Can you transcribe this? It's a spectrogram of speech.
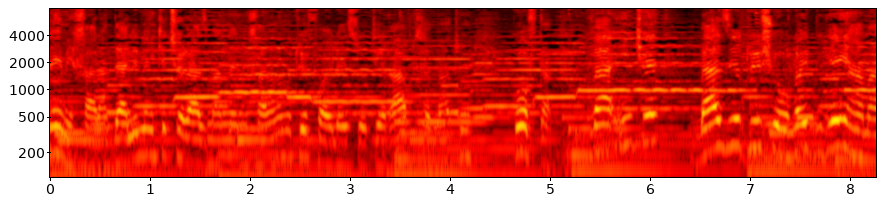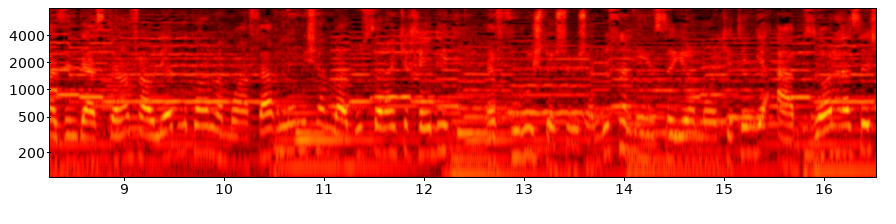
نمی‌خرن دلیل اینکه چرا از من نمی‌خرن اما توی فایل صوتی قبل خدمتتون گفتم. و اینکه بعضی توی شغلهای دیگه هم از این دست دارن فعالیت می‌کنن و موفق نمیشن و دوست دارن که خیلی فروش داشته باشن. دوستان اینستاگرام marketing ابزار هستش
